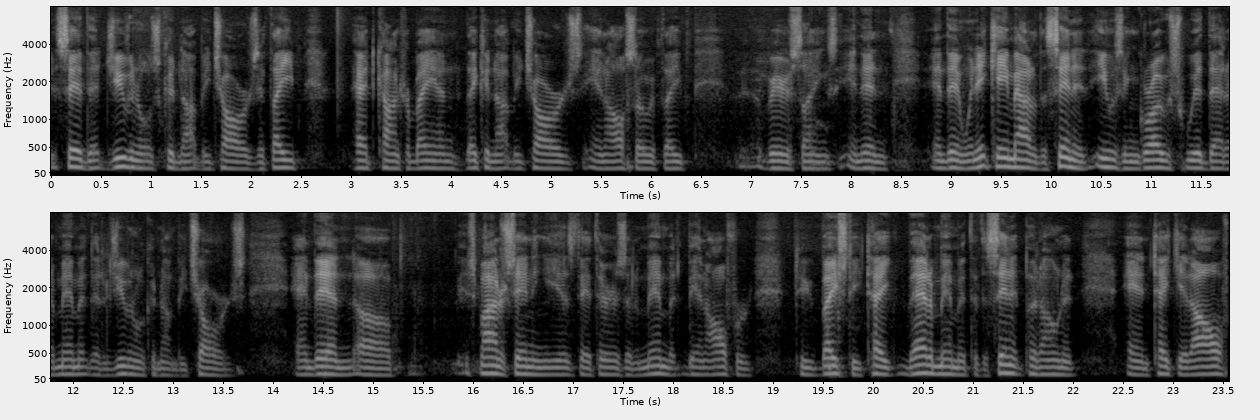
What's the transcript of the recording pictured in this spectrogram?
It said that juveniles could not be charged. If they had contraband, they could not be charged, and also if they, various things. And then, and then when it came out of the Senate, it was engrossed with that amendment that a juvenile could not be charged. And then, uh, it's my understanding is that there is an amendment being offered to basically take that amendment that the Senate put on it and take it off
